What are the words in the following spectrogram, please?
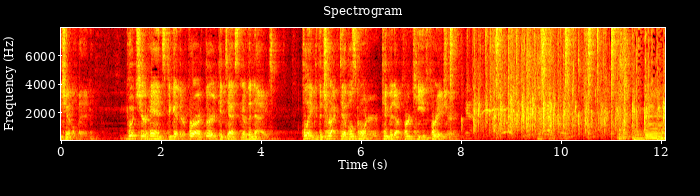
Gentlemen, put your hands together for our third contestant of the night. Playing to the track Devil's Corner, give it up for Keith Frazier. Yeah.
